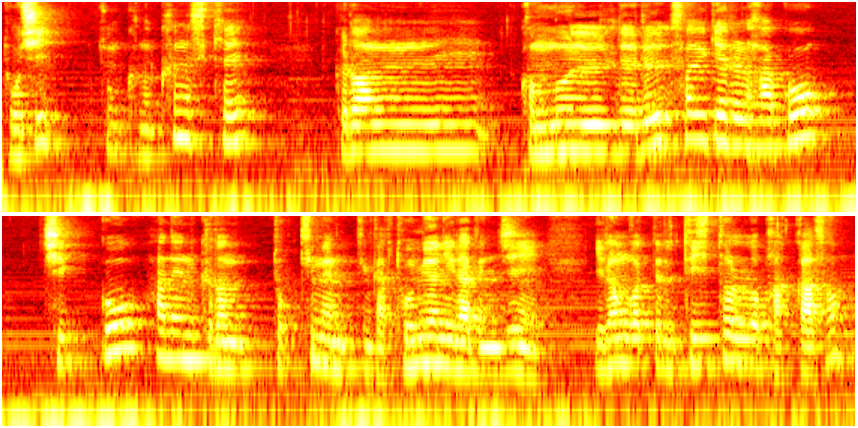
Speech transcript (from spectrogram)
도시 좀 그런 큰 스케일 그런 건물들을 설계를 하고 짓고 하는 그런 document 그러니까 도면이라든지 이런 것들을 디지털로 바꿔서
